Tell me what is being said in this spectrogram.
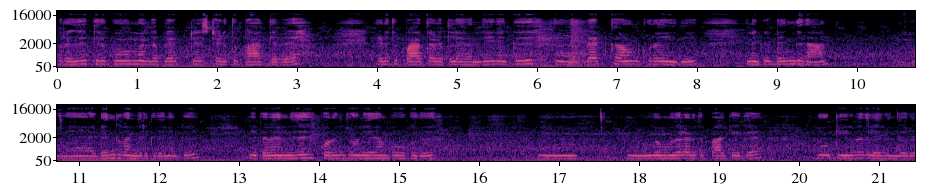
பிறகு திருப்பவும் அந்த பிளட் டெஸ்ட் எடுத்து பார்த்தவ எடுத்து பார்த்த இடத்துல வந்து எனக்கு பிளட் கவுண்ட் குறையுது. எனக்கு டெங்கு தான். டெங்கு வந்திருக்குது எனக்கு. இப்போ வந்து குறைஞ்சோண்டே தான் போகுது. முதல் எடுத்து பார்க்க நூற்றி இருபதில் இருந்தது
